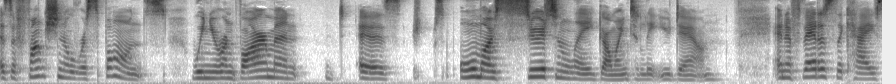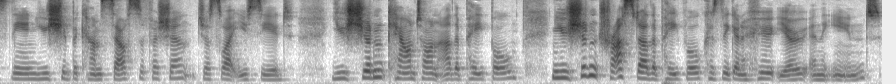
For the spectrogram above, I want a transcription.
is a functional response when your environment is almost certainly going to let you down. And if that is the case, then you should become self sufficient, just like you said. You shouldn't count on other people. You shouldn't trust other people because they're going to hurt you in the end.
